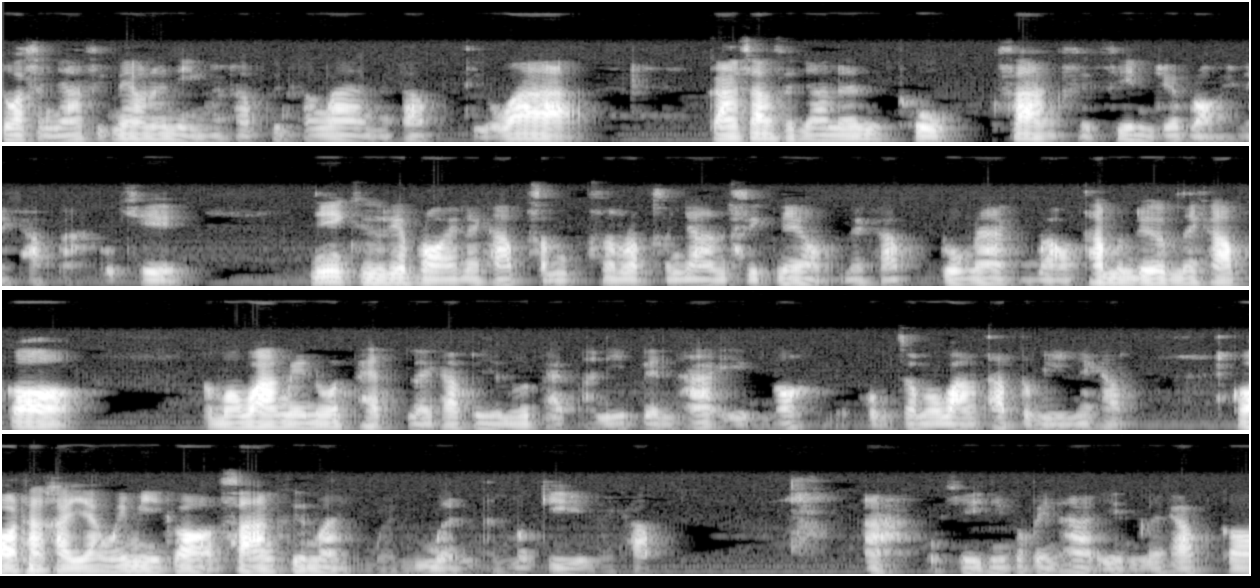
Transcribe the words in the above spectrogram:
ตัวสัญญาณสัญญาณนั่นเองนะครับขึ้นข้างล่างนะครับ ถือว่าการสร้างสัญญาณนั้นถูกสร้างเสร็จสิ้นเรียบร้อยนะครับอะโอเค นี่คือเรียบร้อยนะครับสำสำหรับสัญญาณสัญญาณนะครับล่วงหน้าของเราถ้าเหมือนเดิมนะครับ ก็เอามาวางในโน้ตแพดนะครับในโน้ตแพดอันนี้เป็น 5M เนาะผมจะมาวางทับตรงนี้นะครับ ก็ถ้าใครยังไม่มีก็สร้างขึ้นใหม่ เหมือนอนอันเมื่อกี้นะครับอะโอเคนี่ก็เป็น 5M นะครับ ก็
